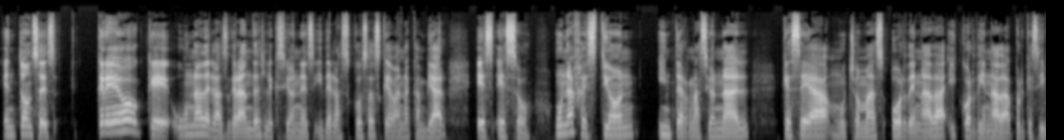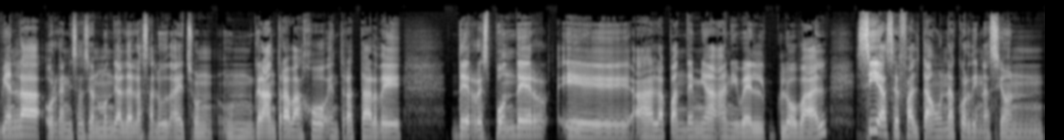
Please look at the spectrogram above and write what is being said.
Entonces, Creo que una de las grandes lecciones y de las cosas que van a cambiar es eso, una gestión internacional que sea mucho más ordenada y coordinada, porque si bien la Organización Mundial de la Salud ha hecho un, gran trabajo en tratar de, responder eh, a la pandemia a nivel global, sí hace falta una coordinación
